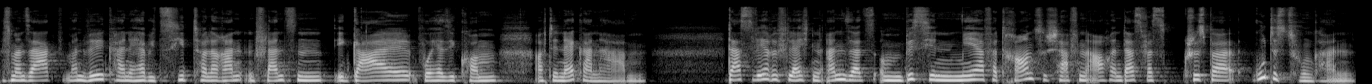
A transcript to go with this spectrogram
Dass man sagt, man will keine herbizidtoleranten Pflanzen, egal woher sie kommen, auf den Äckern haben. Das wäre vielleicht ein Ansatz, um ein bisschen mehr Vertrauen zu schaffen, auch in das, was CRISPR Gutes tun kann.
